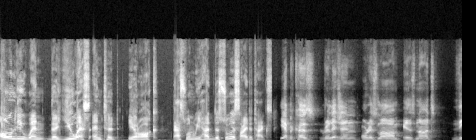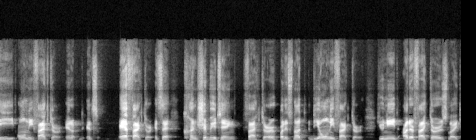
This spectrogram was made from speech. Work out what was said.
Only when the US entered Iraq, that's when we had the suicide attacks. Yeah, because religion or Islam is not the only factor. It, it's a factor. It's a contributing factor, but it's not the only factor. You need other factors like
